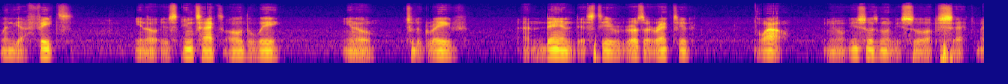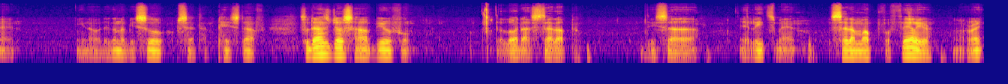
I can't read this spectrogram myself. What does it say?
when their faith you know, is intact all the way, you know, to the grave, and then they're still resurrected. Wow, you know, Esau's gonna be so upset, man. You know, they're gonna be so upset and pissed off. So that's just how beautiful the Lord has set up these uh, elites, man. Set them up for failure. All right.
